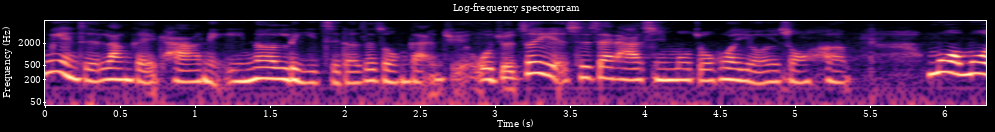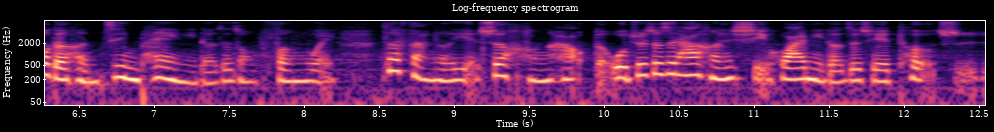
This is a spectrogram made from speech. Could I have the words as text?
面子让给他，你赢了里子的这种感觉，我觉得这也是在他心目中会有一种很默默的很敬佩你的这种氛围，这反而也是很好的。我觉得这是他很喜欢你的这些特质。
